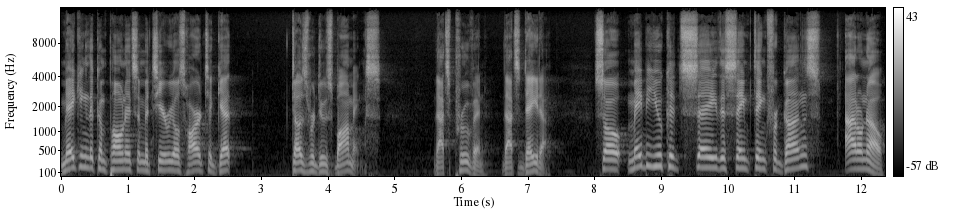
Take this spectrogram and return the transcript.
making the components and materials hard to get does reduce bombings. That's proven, that's data. So maybe you could say the same thing for guns? I don't know.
